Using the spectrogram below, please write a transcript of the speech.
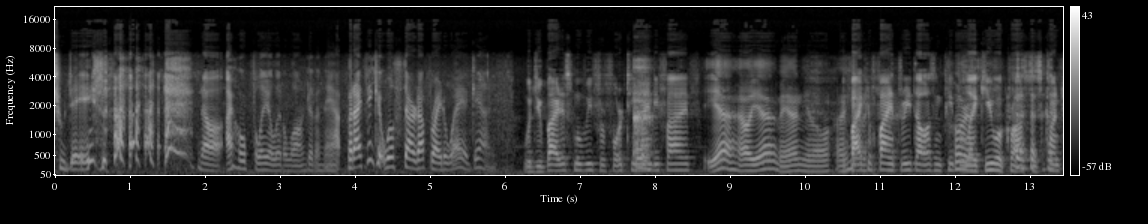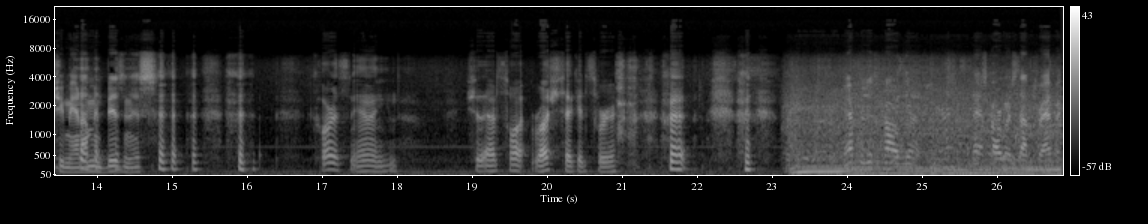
two days. no, I hopefully a little longer than that. But I think it will start up right away again. Would you buy this movie for fourteen ninety five? Yeah, hell yeah, man. You know. If I can find three thousand people course. like you across this country, man, I'm in business. of course, man. I mean, shit, that's what rush tickets were. After this car, we're gonna, next car, we're gonna stop traffic.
